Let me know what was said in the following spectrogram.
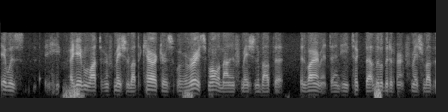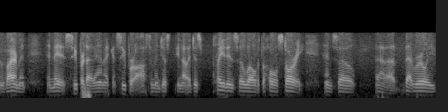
it was he, I gave him lots of information about the characters with a very small amount of information about the environment, and he took that little bit of information about the environment and made it super dynamic and super awesome, and just you know it just played in so well with the whole story, and so uh, that really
